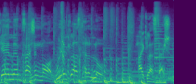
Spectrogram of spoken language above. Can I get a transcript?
KLM fashion mall middle class ధరల్లో. High class fashion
